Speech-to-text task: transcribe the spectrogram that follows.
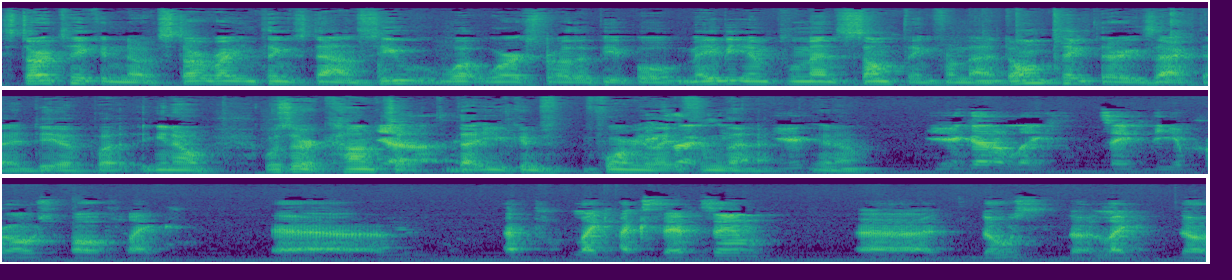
start taking notes, start writing things down, see what works for other people, maybe implement something from that. Don't take their exact idea, but you know, was there a concept yeah. that you can formulate exactly. from that? You, you, know, you gotta like take the approach of like, uh, like accepting uh, those the, like the,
